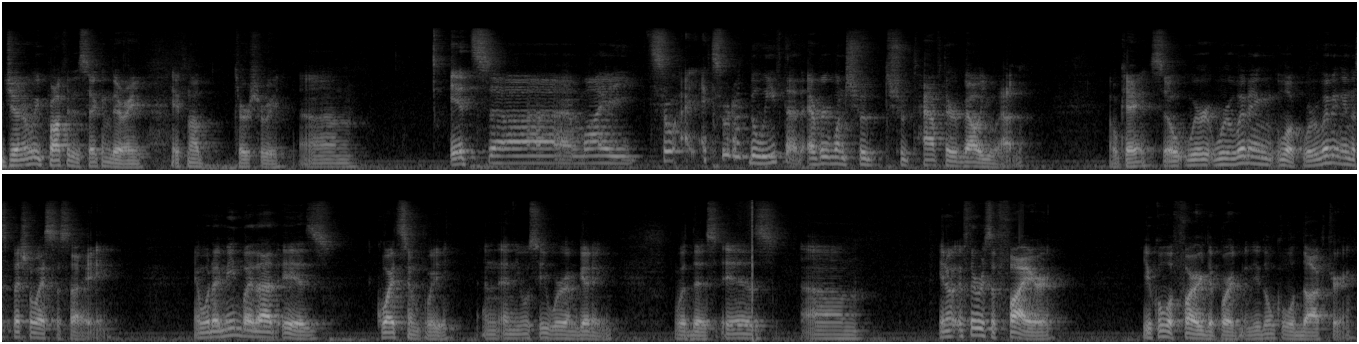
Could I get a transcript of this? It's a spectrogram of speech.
Generally profit is secondary if not tertiary. Um, it's uh, my so I, I sort of believe that everyone should should have their value add Okay, so we're, we're living, look, we're living in a specialized society. And what I mean by that is, quite simply, and, and you'll see where I'm getting with this, is, um, you know, if there is a fire, you call a fire department, you don't call a doctor.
